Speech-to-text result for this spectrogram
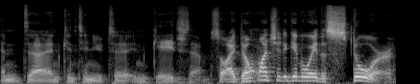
and, uh, and continue to engage them? So, I don't want you to give away the store.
